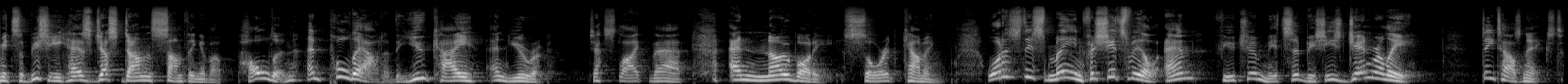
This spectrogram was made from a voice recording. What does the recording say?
Mitsubishi has just done something of a Holden and pulled out of the UK and Europe. Just like that. And nobody saw it coming. What does this mean for Shitsville and future Mitsubishis generally? Details next.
